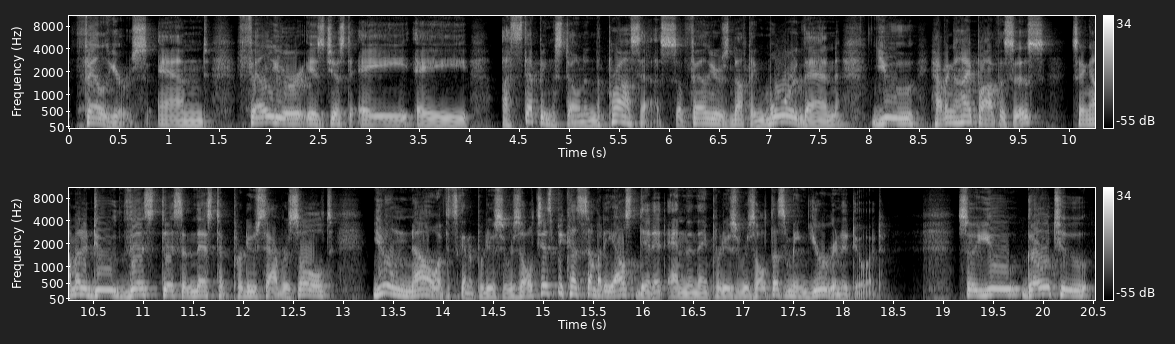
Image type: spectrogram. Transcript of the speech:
failures. And failure is just a, a, a stepping stone in the process. So failure is nothing more than you having a hypothesis, saying, I'm going to do this, this, and this to produce that result. You don't know if it's going to produce a result. Just because somebody else did it and then they produce a result doesn't mean you're going to do it. So you go to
